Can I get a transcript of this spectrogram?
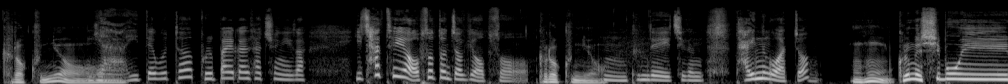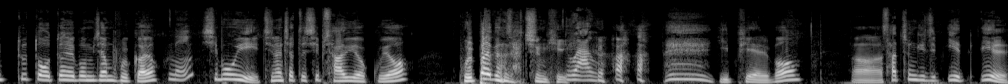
그렇군요. 이야, 이때부터 볼빨간 사춘기가 이 차트에 없었던 적이 없어. 그렇군요. 음, 근데 지금 다 있는 것 같죠? 음. 그러면 15위도 또 어떤 앨범인지 한번 볼까요? 네. 15위 지난 차트 14위였고요. 볼빨간 사춘기 와우. EP 앨범 어, 사춘기집 1, 1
